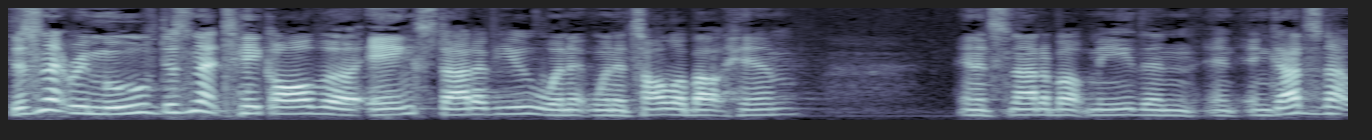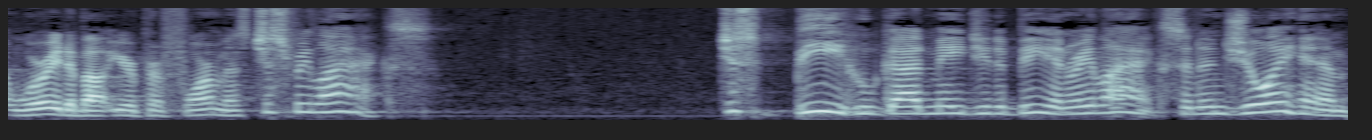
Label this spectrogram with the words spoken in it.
Doesn't that remove, doesn't that take all the angst out of you when, it, when it's all about Him? And it's not about me, then, and, and God's not worried about your performance, just relax. Just be who God made you to be and relax and enjoy Him.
